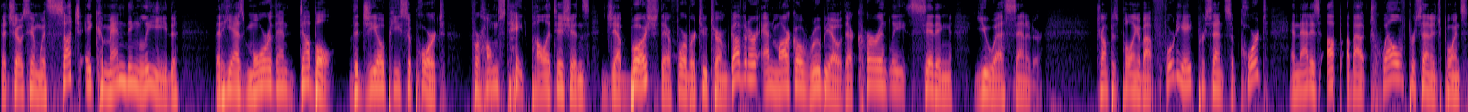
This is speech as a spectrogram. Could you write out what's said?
that shows him with such a commanding lead that he has more than double the GOP support for home state politicians Jeb Bush, their former two term governor, and Marco Rubio, their currently sitting U.S. Senator. Trump is pulling about 48% support, and that is up about 12 percentage points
